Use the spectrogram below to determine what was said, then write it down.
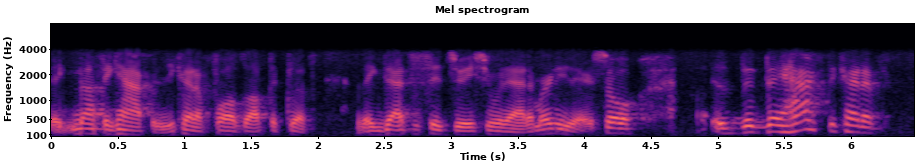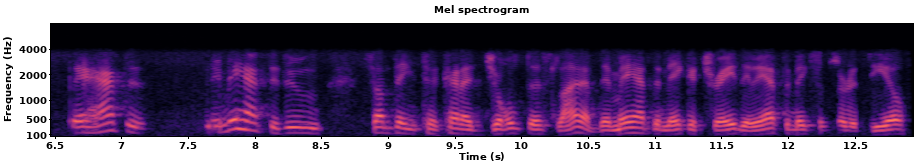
like, nothing happens. He kind of falls off the cliff. I think that's the situation with Adam Erne there. So they have to kind of, they have to, they may have to do something to kind of jolt this lineup. They may have to make a trade. They may have to make some sort of deal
